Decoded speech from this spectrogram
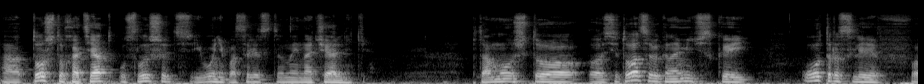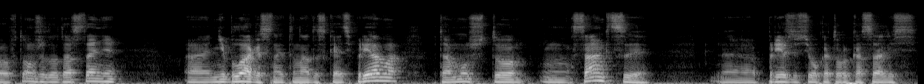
а, то, что хотят услышать его непосредственные начальники. Потому что э, ситуация в экономической отрасли в, в том же Татарстане а, неблагостна, это надо сказать прямо – тому, что санкции, э, прежде всего, которые касались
